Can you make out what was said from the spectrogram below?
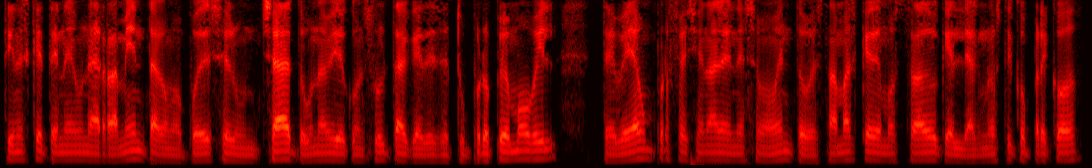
tienes que tener una herramienta como puede ser un chat o una videoconsulta que desde tu propio móvil te vea un profesional en ese momento. Está más que demostrado que el diagnóstico precoz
